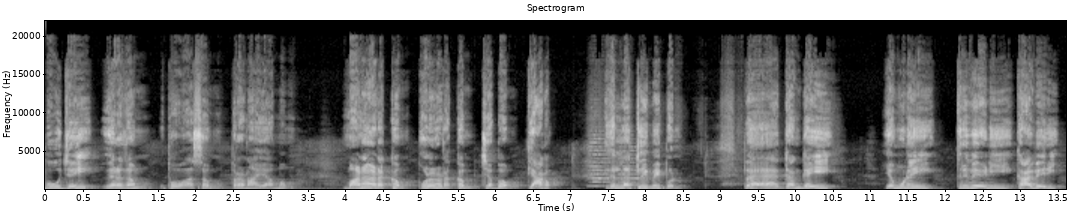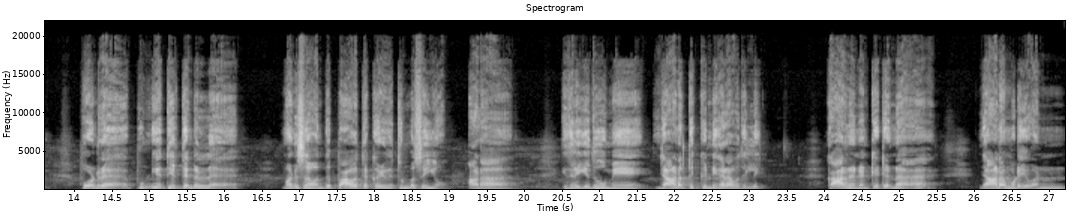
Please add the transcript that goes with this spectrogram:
பூஜை விரதம் உபவாசம் பிராணாயாமம் மன அடக்கம் புலனடக்கம் ஜபம் தியாகம். இதெல்லாம் தூய்மை பண்ணும் இப்போ கங்கை யமுனை திரிவேணி காவேரி போன்ற புண்ணிய தீர்த்தங்களில் மனுஷன் வந்து பாவத்தை கழுவி துன்பம் செய்யும். ஆனால் இதில் எதுவுமே ஞானத்துக்கு நிகராவதில்லை. காரணம் என்னன்னு கேட்டேன்னா ஞானமுடையவன்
